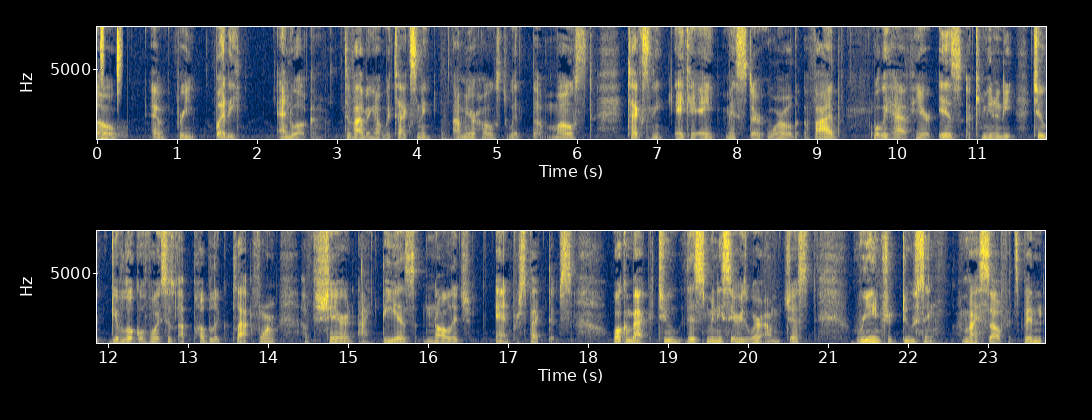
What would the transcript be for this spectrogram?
Hello, everybody, and welcome to Vibing Out with Texony. I'm your host with the most, Texony, aka Mr. World Vibe. What we have here is a community to give local voices a public platform of shared ideas, knowledge, and perspectives. Welcome back to this mini series where I'm just reintroducing myself. It's been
